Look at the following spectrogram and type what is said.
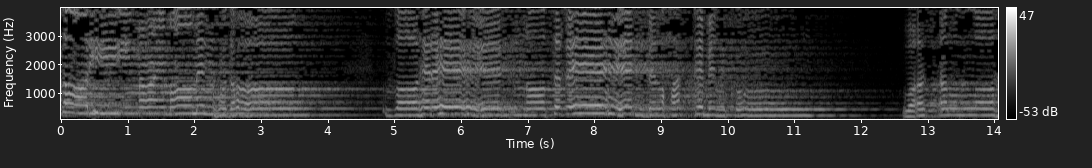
ثاري مع إمام هدى. ظاهر ناطق بالحق منكم. وأسأل الله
